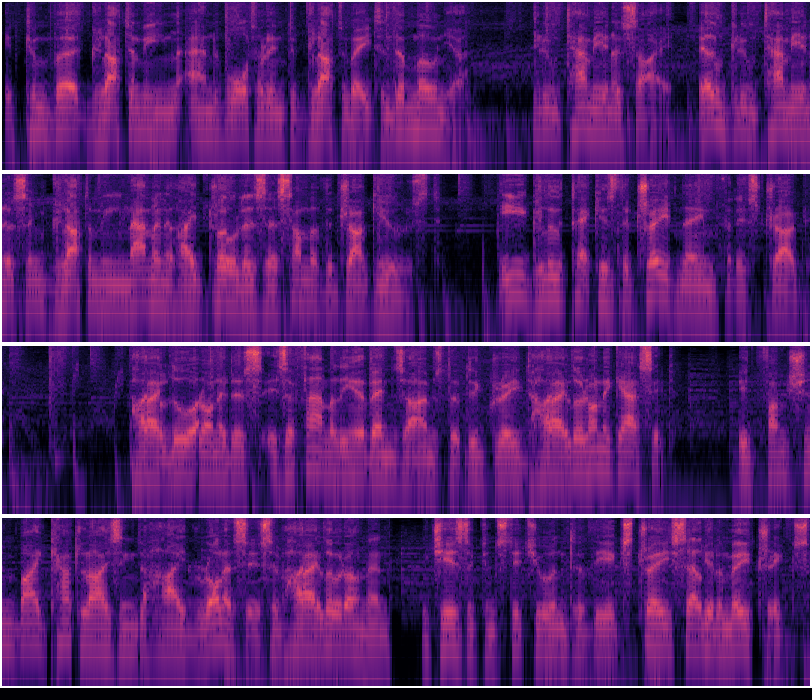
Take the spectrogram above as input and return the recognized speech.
It convert glutamine and water into glutamate and ammonia glutaminase, L-glutaminase and glutamine aminohydrolase are some of the drug used. Eglutech is the trade name for this drug. Hyaluronidase is a family of enzymes that degrade hyaluronic acid. It functions by catalyzing the hydrolysis of hyaluronan, which is a constituent of the extracellular matrix.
